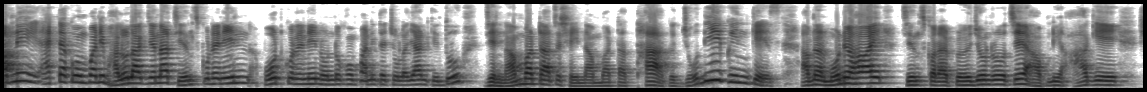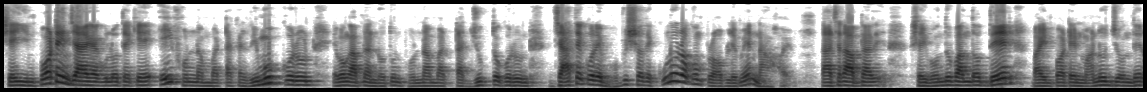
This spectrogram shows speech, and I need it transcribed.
আপনি একটা কোম্পানি ভালো লাগছে না চেঞ্জ করে নিন পোর্ট করে নিন, অন্য কোম্পানিতে চলে যান, কিন্তু যে নাম্বারটা আছে সেই নাম্বারটা থাক। যদি ইন কেস আপনার মনে হয় চেঞ্জ করার প্রয়োজন রয়েছে, আপনি আগে সেই ইম্পর্টেন্ট জায়গাগুলো থেকে এই ফোন নাম্বারটাকে রিমুভ করুন এবং আপনার নতুন ফোন নাম্বারটা যুক্ত করুন। যাতে করে ভবিষ্যতে কোনো রকম প্রবলেমে না হয়। তাছাড়া আপনার সেই বন্ধু বান্ধবদের বা ইম্পর্টেন্ট মানুষজনদের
